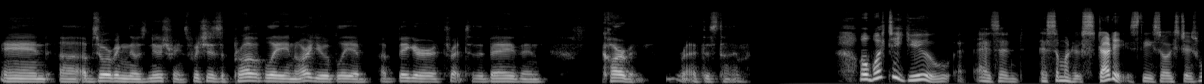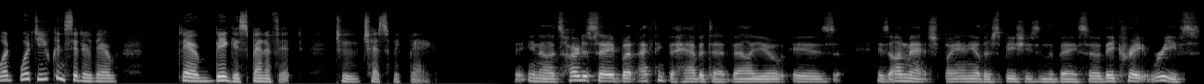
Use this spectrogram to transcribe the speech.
and uh, absorbing those nutrients, which is probably and arguably a, a bigger threat to the bay than carbon at this time. Well, what do you, as an as someone who studies these oysters, what what do you consider their their biggest benefit to Chesapeake Bay? You know it's hard to say but i think the habitat value is is unmatched by any other species in the bay so they create reefs.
